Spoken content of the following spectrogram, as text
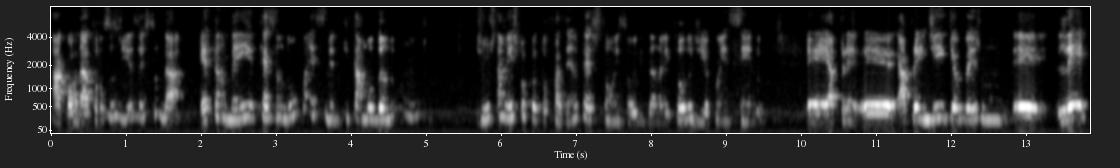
a acordar todos os dias e estudar. É também questão do conhecimento, que está mudando muito justamente porque eu estou fazendo questões, estou lidando ali todo dia, conhecendo. É, apre, é, aprendi que eu vejo é, ler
